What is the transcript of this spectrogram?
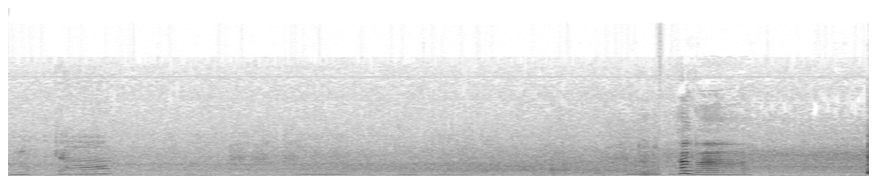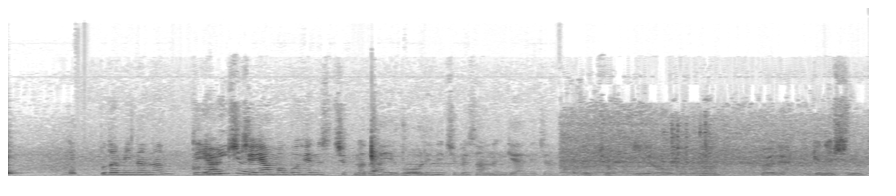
Nokta. Tada. Bu da Mina'nın diğer çiçeği ama bu henüz çıkmadı. Hayır bu Orinichibesa'nın geldi canım. Bu çok iyi oldu bunu. Böyle güneşin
